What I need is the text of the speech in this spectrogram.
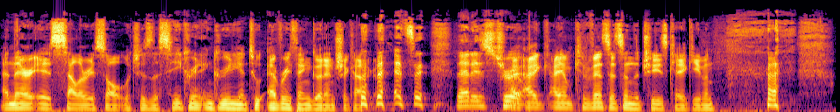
and there is celery salt, which is the secret ingredient to everything good in Chicago. That's that is true. I, I, I am convinced it's in the cheesecake, even.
